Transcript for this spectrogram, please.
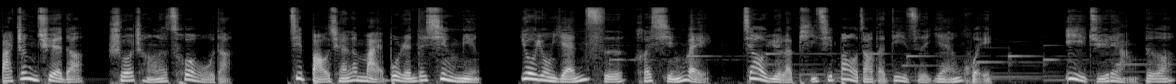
把正确的。说成了错误的，既保全了买布人的性命，又用言辞和行为教育了脾气暴躁的弟子颜回，一举两得，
